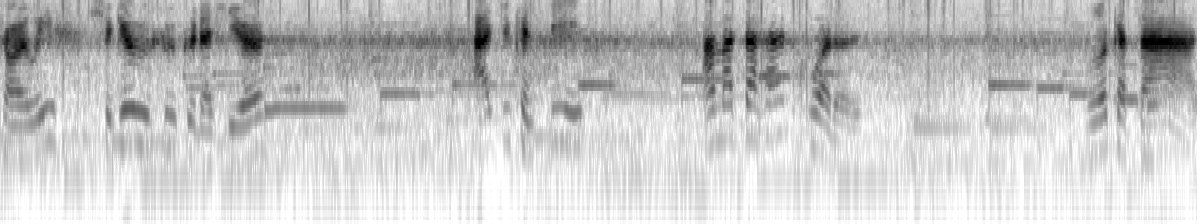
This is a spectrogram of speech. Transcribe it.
Charlie. Shigeru Fukuda here. As you can see, I'm at the headquarters. Look at that.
